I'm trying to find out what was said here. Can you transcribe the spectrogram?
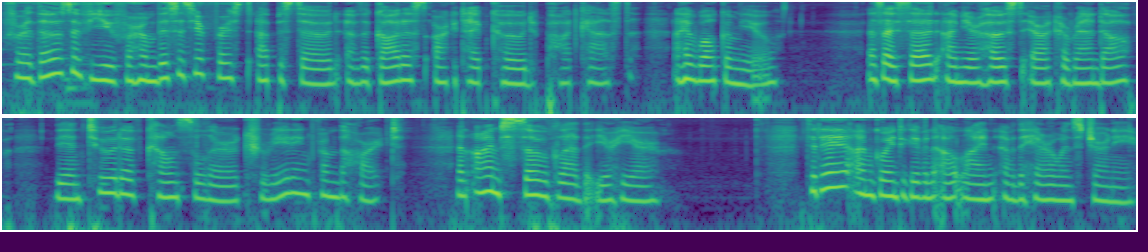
For those of you for whom this is your first episode of the Goddess Archetype Code podcast, I welcome you. As I said, I'm your host, Erica Randolph, the intuitive counselor creating from the heart, and I'm so glad that you're here. Today, I'm going to give an outline of the heroine's journey.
